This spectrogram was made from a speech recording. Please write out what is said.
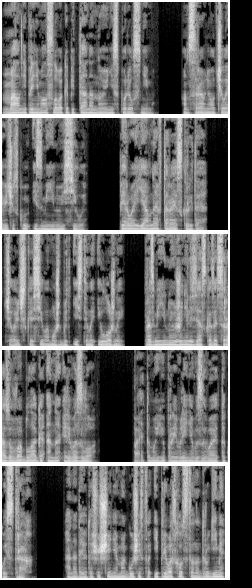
Мал не принимал слова капитана, но и не спорил с ним. Он сравнивал человеческую и змеиную силы. Первая явная, вторая скрытая. Человеческая сила может быть истинной и ложной. Про змеиную же нельзя сказать сразу во благо она или во зло. Поэтому ее проявление вызывает такой страх. Она дает ощущение могущества и превосходства над другими,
